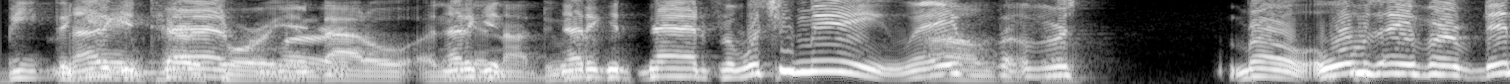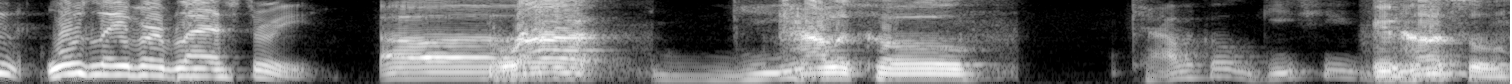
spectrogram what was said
beat the That'll game territory for and battle a that'll nigga get not do that'll get bad for what you mean? Wait, don't think so. bro. What was a verb? Then what was a verb last three? Uh, Rock, Geech- Calico, Calico, Geechi, and Hustle.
